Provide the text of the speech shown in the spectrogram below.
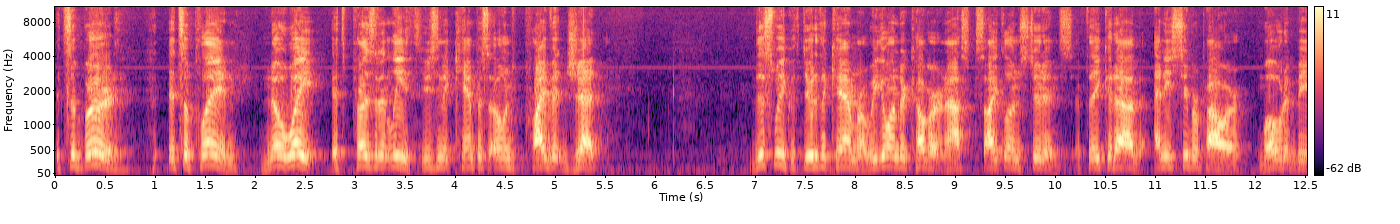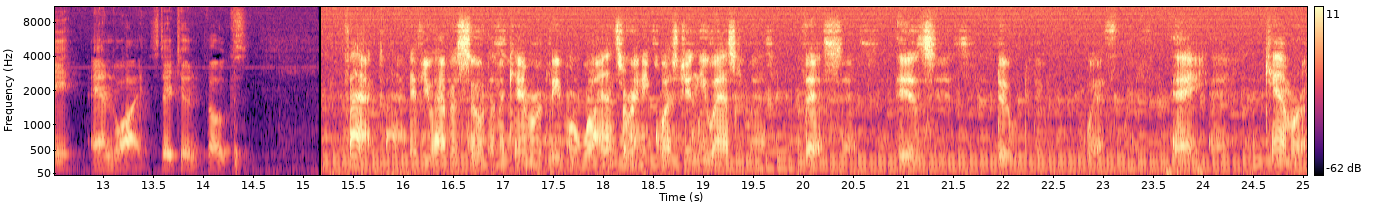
It's a bird. It's a plane. No, wait. It's President Leath using a campus owned private jet. This week with Dude with a Camera, we go undercover and ask Cyclone students if they could have any superpower, what would it be and why? Stay tuned, folks. Fact. If you have a suit and the camera people will answer any question you ask, this is Dude with a camera.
